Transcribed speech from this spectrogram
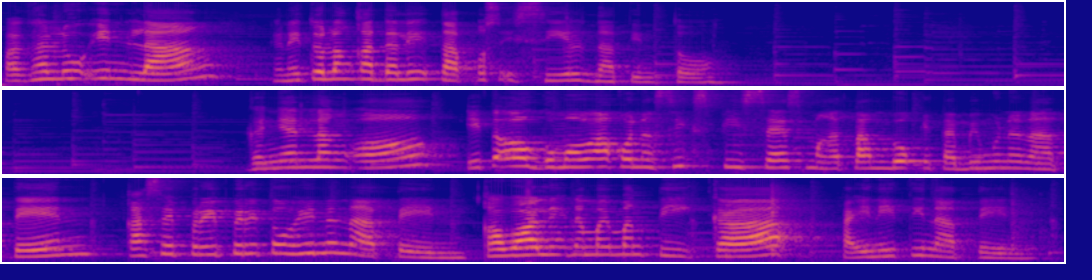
Paghaluin lang, ganito lang kadali, tapos i-sealed natin to. Ganyan lang oh. Ito oh, gumawa ako ng 6 pieces, mga tambok, itabi muna natin. Kasi pre-prituhin na natin. Kawali na may mantika, painitin natin.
